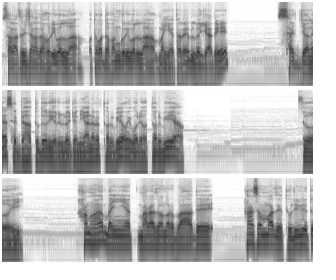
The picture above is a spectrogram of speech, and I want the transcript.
সালাতরি জানাদা হরি বললা অথবা দফন করি বললা মাইয়াতরে লই যা দে সাজ্জনে সেড্ডাহাতু দরিয়রে লই জানি আনারে তরবিয়া হই বলে তরবিয়া তই হামহা বাইয়াত মারা যাওয়ার বাদে হাসম মাঝে তুলিলে তো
